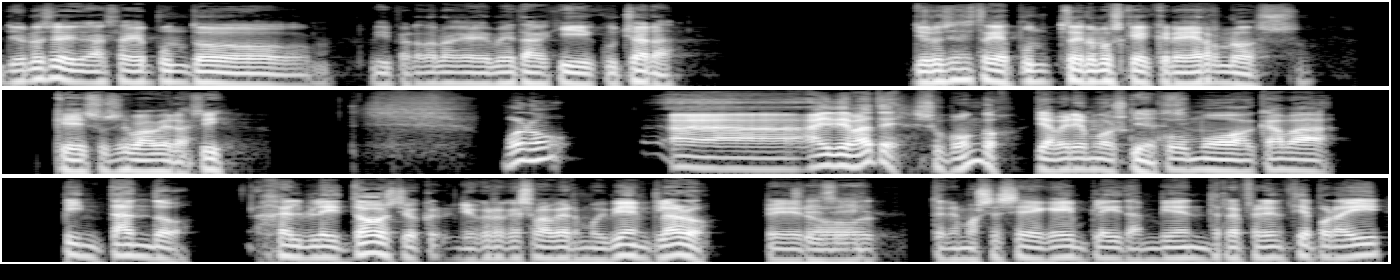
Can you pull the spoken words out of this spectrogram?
yo no sé hasta qué punto, y perdona que meta aquí cuchara, yo no sé hasta qué punto tenemos que creernos que eso se va a ver así. Bueno, ah, hay debate, supongo. Ya veremos Yes. cómo acaba pintando Hellblade 2. Yo, cre- yo creo que se va a ver muy bien, claro. Pero Sí, sí. tenemos ese gameplay también de referencia por ahí.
